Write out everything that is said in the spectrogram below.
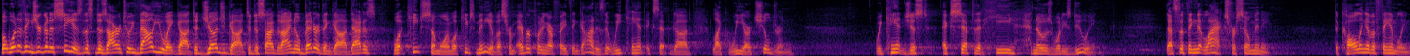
But one of the things you're going to see is this desire to evaluate God, to judge God, to decide that I know better than God. That is what keeps someone, what keeps many of us from ever putting our faith in God, is that we can't accept God like we are children. We can't just accept that He knows what He's doing. That's the thing that lacks for so many. The calling of a family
